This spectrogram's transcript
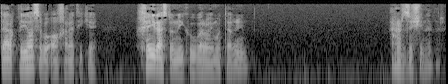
در قیاس با آخرتی که خیر است و نیکو برای متقین ارزشی نداره.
